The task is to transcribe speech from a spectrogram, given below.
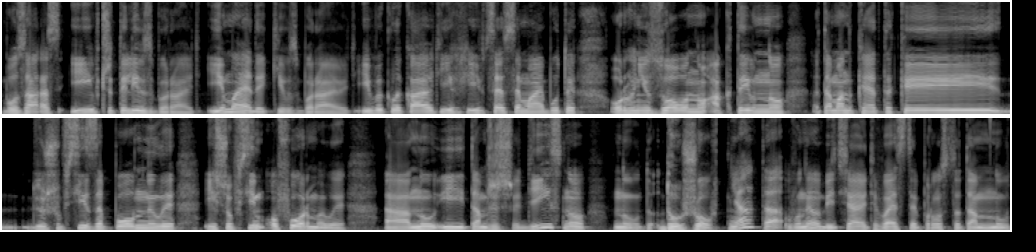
бо зараз і вчителів збирають, і медиків збирають, і викликають їх, і це все має бути організовано, активно, там анкетики, щоб всі заповнили і щоб всім оформили. А, Ну і там же ж дійсно ну, до жовтня та, вони обіцяють вести просто там ну,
